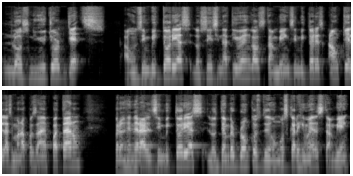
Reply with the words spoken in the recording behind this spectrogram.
los New York Jets, aún sin victorias. Los Cincinnati Bengals, también sin victorias, aunque la semana pasada empataron, pero en general sin victorias. Los Denver Broncos de don Oscar Jiménez también,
